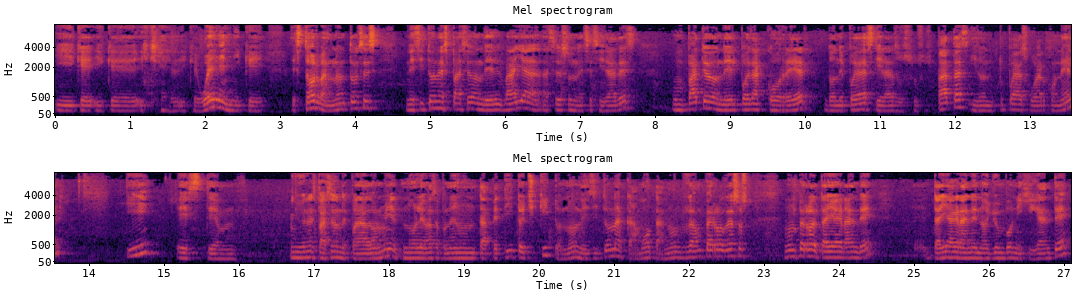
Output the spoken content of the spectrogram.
y que, y que, y que, y que huelen y que estorban, ¿no? Entonces necesito un espacio donde él vaya a hacer sus necesidades, un patio donde él pueda correr, donde pueda estirar sus, patas y donde tú puedas jugar con él. Y este y un espacio donde pueda dormir. No le vas a poner un tapetito chiquito, ¿no? Necesita una camota, ¿no? O sea, un perro de esos, un perro de talla grande, talla grande, no jumbo ni gigante,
